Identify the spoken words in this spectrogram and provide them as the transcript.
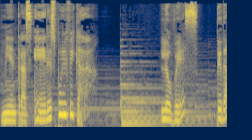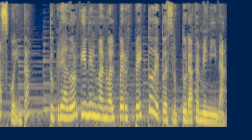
mientras eres purificada. ¿Lo ves? ¿Te das cuenta? Tu creador tiene el manual perfecto de tu estructura femenina.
